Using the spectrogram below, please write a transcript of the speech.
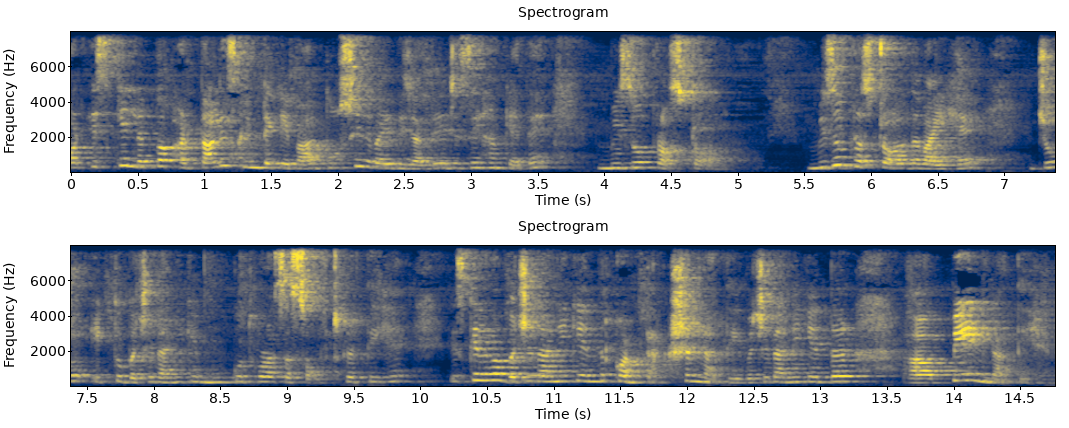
और इसके लगभग 48 घंटे के बाद दूसरी दवाई दी जाती है, जिसे हम कहते हैं मिजोप्रोस्टॉल मिजोप्रोस्टॉल दवाई है, जो एक तो बच्चेदानी के मुँह को थोड़ा सा सॉफ्ट करती है, इसके अलावा बच्चेदानी के अंदर कॉन्ट्रैक्शन लाती है, बच्चेदानी के अंदर पेन लाती है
